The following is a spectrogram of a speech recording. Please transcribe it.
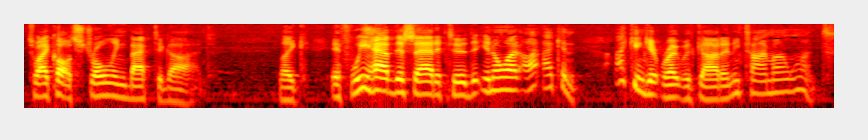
That's why I call it strolling back to God. Like, if we have this attitude that, you know what, I, I can, I can get right with God anytime I want.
